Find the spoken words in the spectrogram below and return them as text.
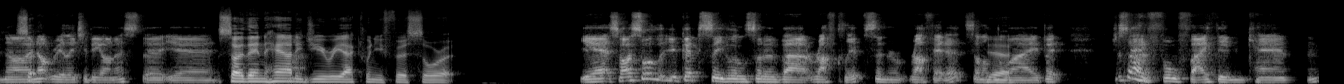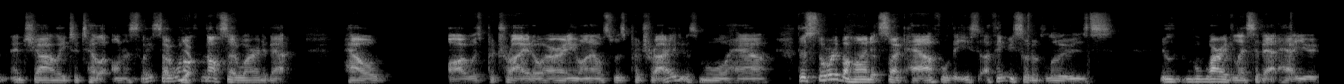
No, so, not really, to be honest. Yeah. So then, how did you react when you first saw it? Yeah, so I saw that you get to see little sort of uh, rough clips and rough edits along yeah. the way, but just I had full faith in Cam and Charlie to tell it honestly. So we're yep. not, not so worried about how I was portrayed or how anyone else was portrayed. It was more how the story behind it's so powerful that you, I think you sort of lose. You're worried less about how you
